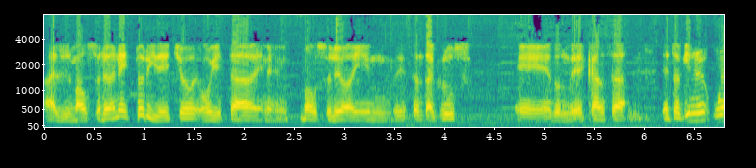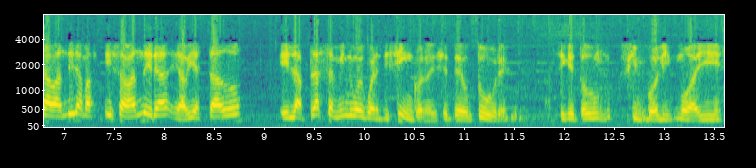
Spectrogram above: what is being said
al mausoleo de Néstor y de hecho hoy está en el mausoleo ahí en, Santa Cruz, eh, donde descansa Néstor Kirchner. Una bandera más, esa bandera había estado en la plaza en 1945, en el 17 de octubre. Así que todo un simbolismo ahí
